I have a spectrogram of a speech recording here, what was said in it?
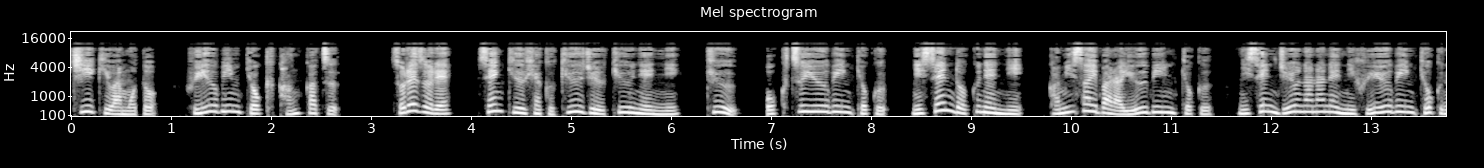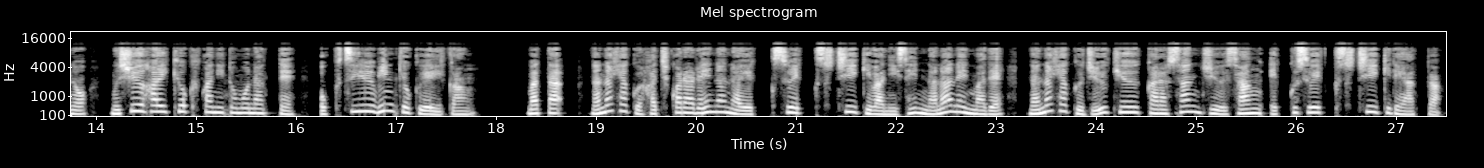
地域は元、冬便局管轄。それぞれ、1999年に、旧、奥津郵便局、2006年に、上西原郵便局、2017年に冬便局の無臭廃局化に伴って、奥津郵便局へ移管。また、708から 07XX 地域は2007年まで719から 33XX 地域であった。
